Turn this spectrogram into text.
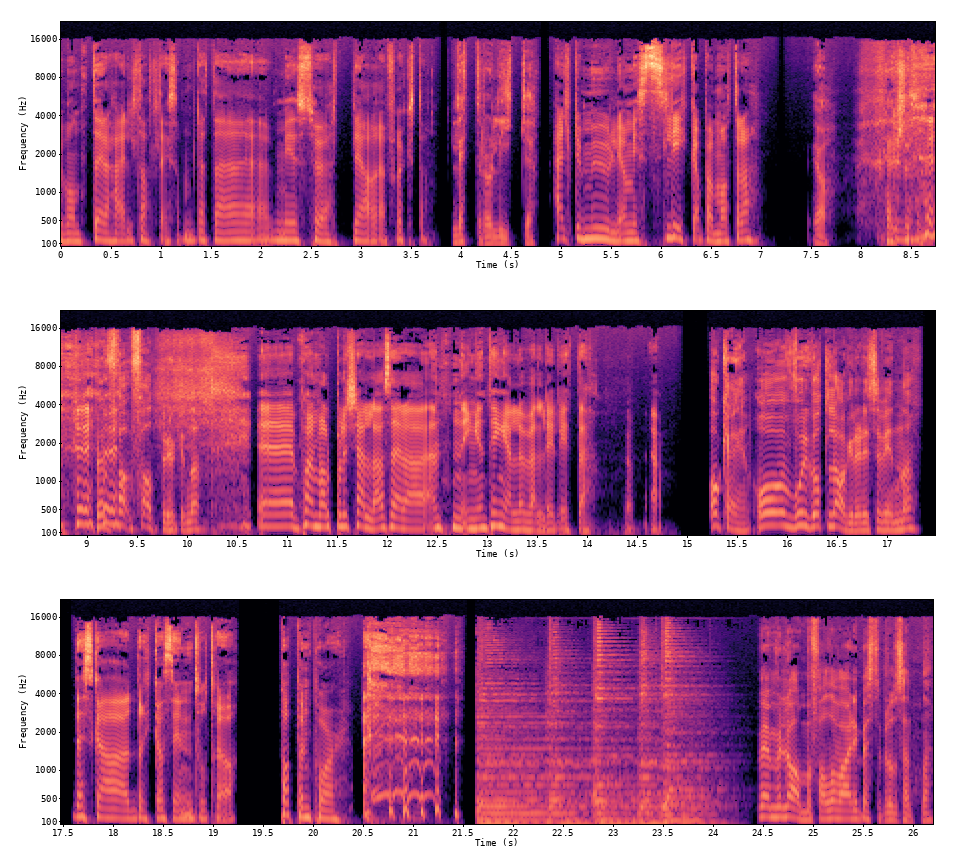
pivante i det hele tatt, liksom. Dette er mye søtligere frukter. Lettere å like. Helt umulig å mislike, på en måte, da. Ja, jeg skjønner. Men fa fatbruken, da? Eh, på en Valpolicella så er det enten ingenting eller veldig lite. Ok, og hvor godt lagrer disse vinene? Det skal drikkes innen to-tre år. Pop and pour. Hvem vil du anbefale? Hva er de beste produsentene?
